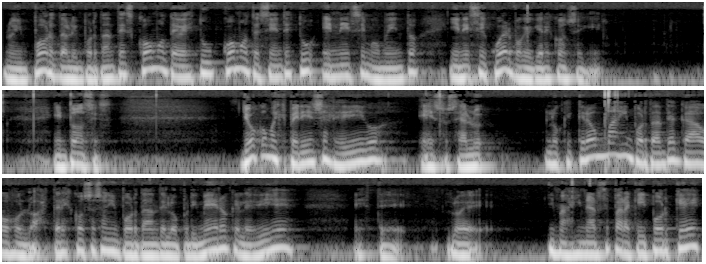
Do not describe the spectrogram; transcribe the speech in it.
no importa, lo importante es cómo te ves tú, cómo te sientes tú en ese momento y en ese cuerpo que quieres conseguir. Entonces, yo como experiencia le digo eso, o sea, lo, que creo más importante acá, ojo, las tres cosas son importantes. Lo primero que les dije, este, lo de imaginarse para qué y por qué,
